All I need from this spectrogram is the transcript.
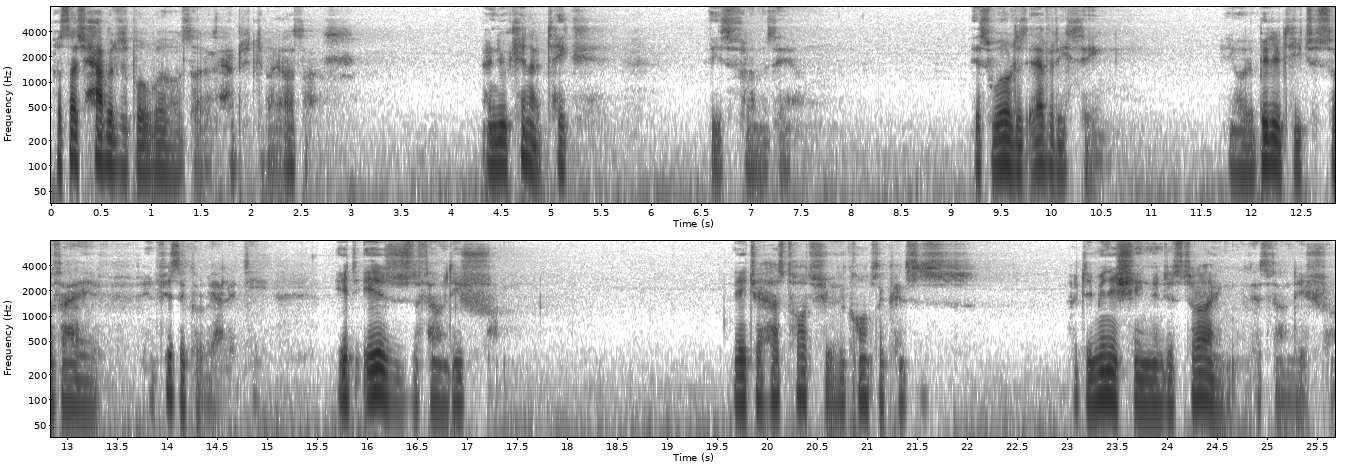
For such habitable worlds are inhabited by others, and you cannot take these from them. This world is everything. Your ability to survive in physical reality. It is the foundation. Nature has taught you the consequences of diminishing and destroying this foundation.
